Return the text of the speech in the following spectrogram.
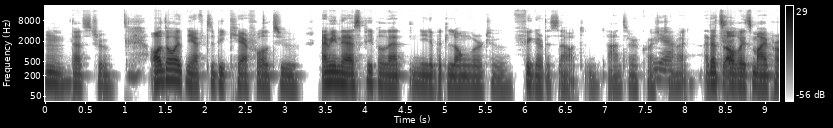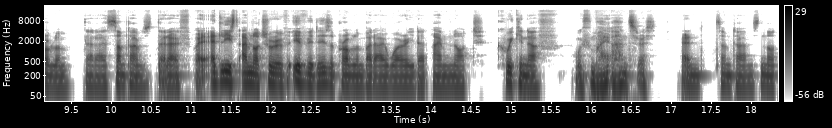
Hmm, that's true. Although you have to be careful to. I mean, there's people that need a bit longer to figure this out and answer a question, Yeah. right? That's True. always my problem. That I sometimes that I've at least I'm not sure if if it is a problem, but I worry that I'm not quick enough with my answers, and sometimes not.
